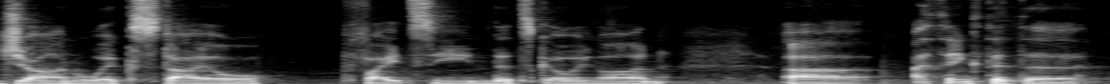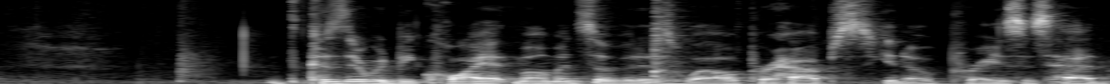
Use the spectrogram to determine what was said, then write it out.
John Wick style fight scene that's going on. Uh, I think that the because there would be quiet moments of it as well. Perhaps you know, Praise has had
